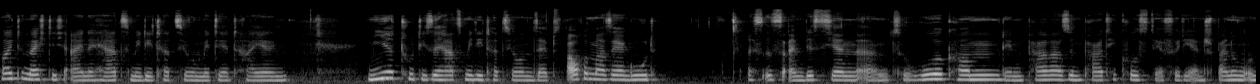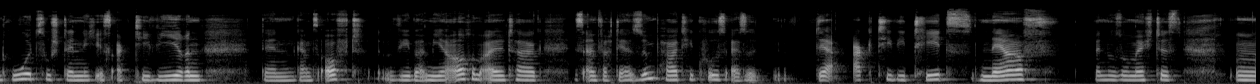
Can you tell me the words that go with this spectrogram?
Heute möchte ich eine Herzmeditation mit dir teilen mir tut diese Herzmeditation selbst auch immer sehr gut. Es ist ein bisschen ähm, zur Ruhe kommen, den Parasympathikus, der für die Entspannung und Ruhe zuständig ist, aktivieren. Denn ganz oft, wie bei mir auch im Alltag, ist einfach der Sympathikus, also der Aktivitätsnerv, wenn du so möchtest, mm,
